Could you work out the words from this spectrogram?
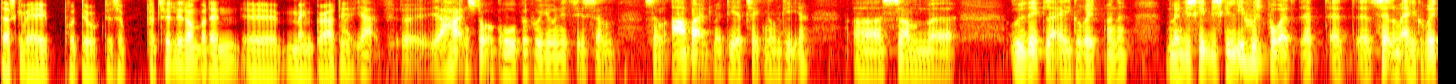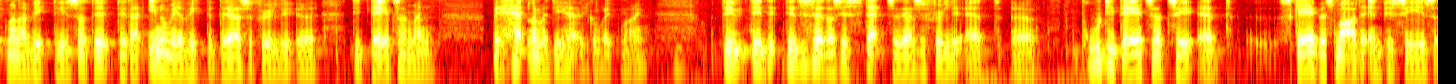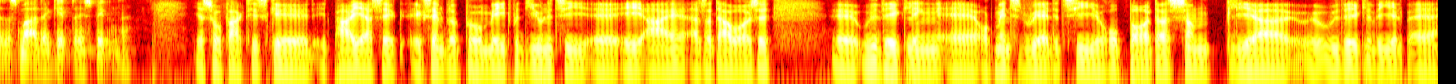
der skal være i produktet. Så fortæl lidt om, hvordan øh, man gør det. Jeg, øh, jeg har en stor gruppe på Unity, som, som arbejder med de her teknologier, og som øh, udvikler algoritmerne. Men vi skal, vi skal lige huske på, at, at, at, at selvom algoritmerne er vigtige, så det, det, der er endnu mere vigtigt, det er selvfølgelig øh, de data, man behandler med de her algoritmer. Ikke? Det, det, det, det sætter os i stand til, det er selvfølgelig at øh, bruge de data til at skabe smarte NPC's eller smarte agenter i spillene. Jeg så faktisk øh, et par af jeres eksempler på Made with Unity øh, AI. Altså der er jo også øh, udviklingen af augmented reality robotter, som bliver øh, udviklet ved hjælp af,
